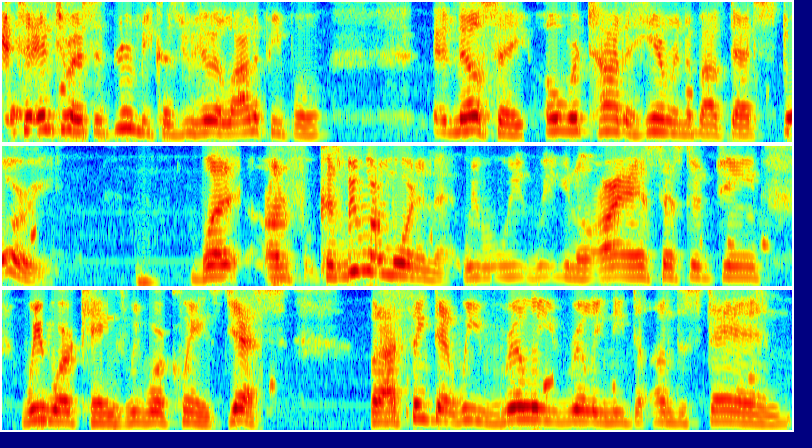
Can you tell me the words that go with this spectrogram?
it's an interesting thing because you hear a lot of people and they'll say, "Oh, we're tired of hearing about that story." But because we were more than that, we, we we you know our ancestor gene, we were kings, we were queens, yes. But I think that we really, really need to understand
